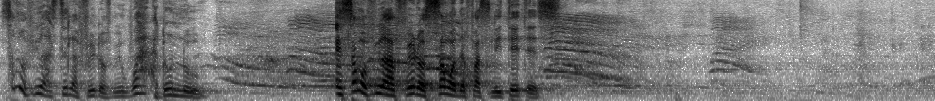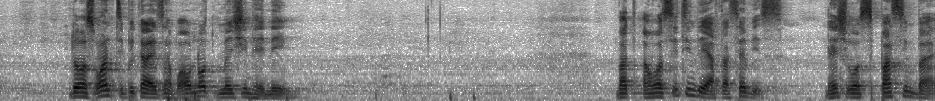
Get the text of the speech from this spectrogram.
Some of you are still afraid of me. Why? I don't know. And some of you are afraid of some of the facilitators. There was one typical example. I will not mention her name. But I was sitting there after service. Then she was passing by.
